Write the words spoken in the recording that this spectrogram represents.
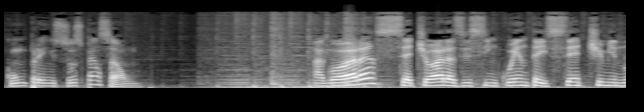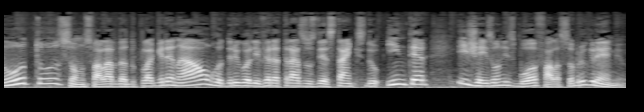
cumprem suspensão. Agora, 7 horas e 57 minutos. Vamos falar da dupla Grenal. Rodrigo Oliveira traz os destaques do Inter e Jason Lisboa fala sobre o Grêmio.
